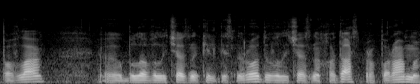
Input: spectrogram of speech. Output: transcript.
Павла. Е, Була величезна кількість народу, величезна хода з прапорами.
